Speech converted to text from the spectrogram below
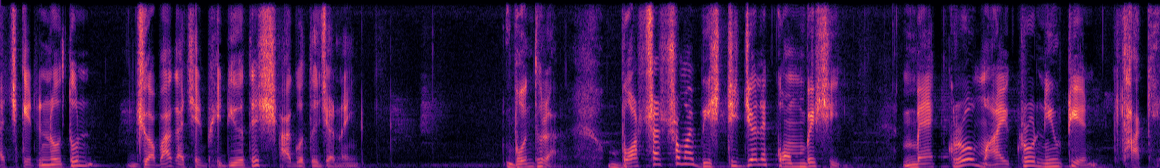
আজকের নতুন জবা গাছের ভিডিওতে স্বাগত জানাই। বন্ধুরা, বর্ষার সময় বৃষ্টির জলে কম বেশি ম্যাক্রো, মাইক্রো নিউট্রিয়েন্ট থাকে।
